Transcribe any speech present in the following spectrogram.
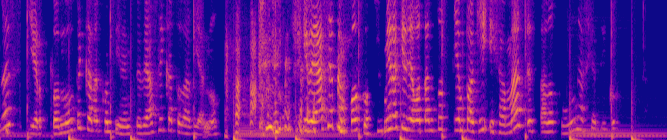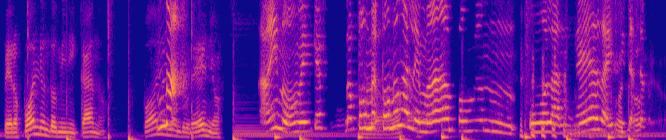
No es cierto, no es de cada continente, de África todavía no. y de Asia tampoco. Mira que llevo tanto tiempo aquí y jamás he estado con un asiático. Pero ponle un dominicano. Ponle un hondureño. Ay, no, me que no, ponme, ponme un alemán, ponme un, un holandés, ahí O, sí te o- acepto.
